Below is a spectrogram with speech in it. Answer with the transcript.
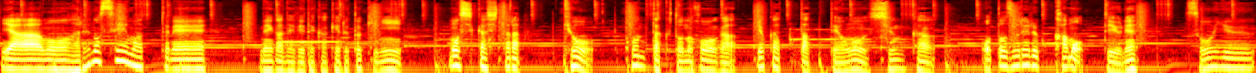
いやーもうあれのせいもあってねメガネで出かけるときにもしかしたら今日コンタクトの方が良かったって思う瞬間訪れるかもっていうねそういう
